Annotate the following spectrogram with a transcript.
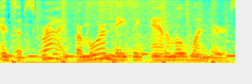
and subscribe for more amazing animal wonders.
